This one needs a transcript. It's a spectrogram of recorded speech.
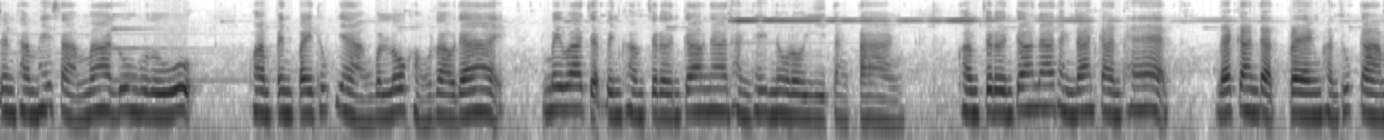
จนทำให้สามารถล่วงรู้ ความเป็นไปทุกอย่างบนโลกของเราได้ ไม่ว่าจะเป็นความเจริญก้าวหน้าทางเทคโนโลยีต่างๆ ความเจริญก้าวหน้าทางด้านการแพทย์ และการดัดแปลงพันธุกรรม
